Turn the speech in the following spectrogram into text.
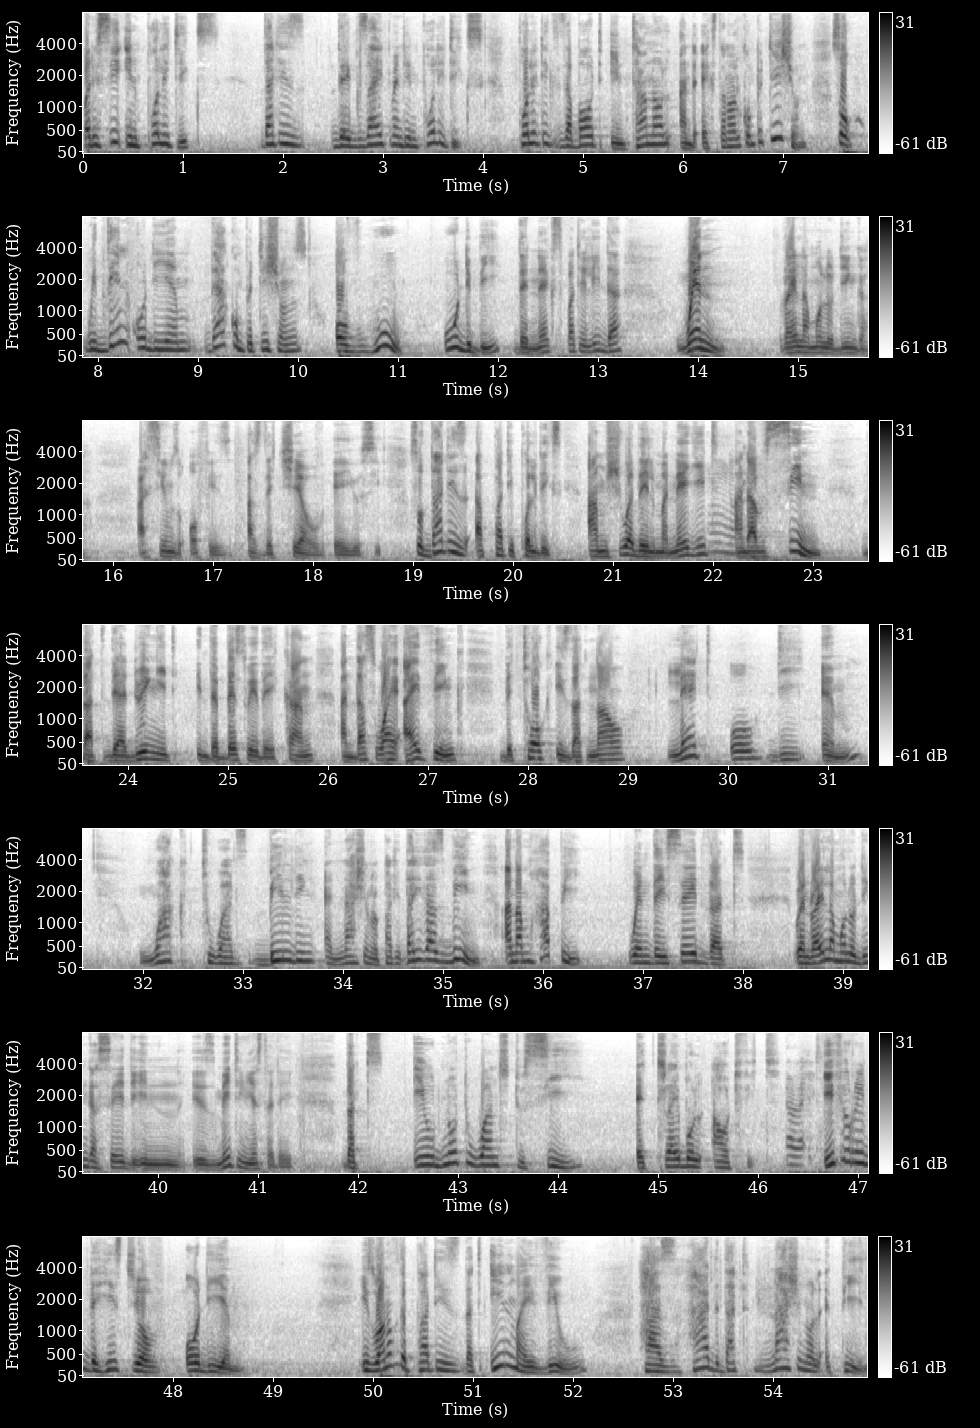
But you see, in politics, that is the excitement in politics. Politics is about internal and external competition. So within ODM, there are competitions of who would be the next party leader when Raila Amolo Odinga assumes office as the chair of AUC. So that is a party politics. I'm sure they'll manage it, mm. and I've seen that they are doing it in the best way they can, and that's why I think the talk is that now let ODM work towards building a national party that it has been. And I'm happy when they said that, when Raila Amolo Odinga said in his meeting yesterday that he would not want to see a tribal outfit. All right. If you read the history of ODM, is one of the parties that, in my view, has had that national appeal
